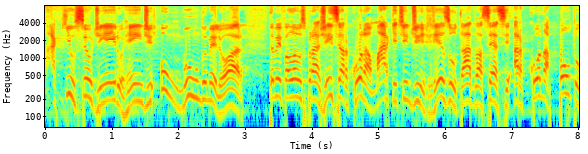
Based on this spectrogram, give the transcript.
Aqui o seu dinheiro rende um mundo melhor. Também falamos para a agência Arcona Marketing de Resultado. Acesse arcona.com.br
